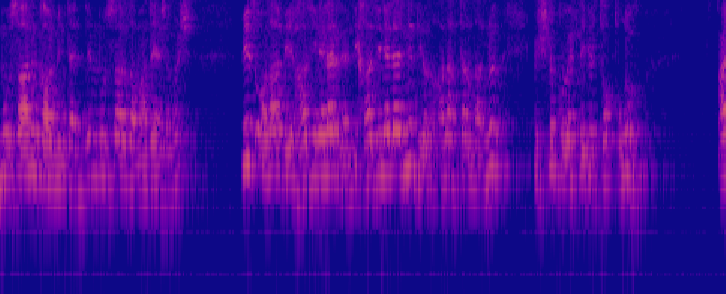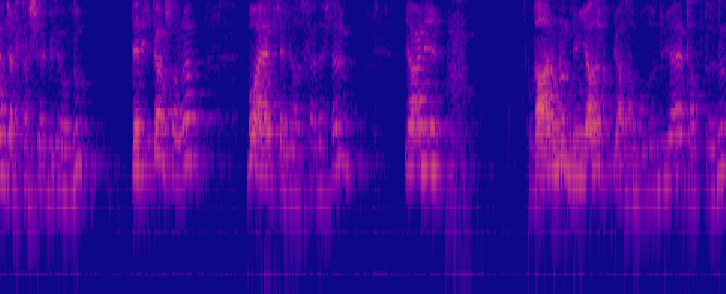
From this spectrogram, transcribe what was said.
Musa'nın kavmindendi. Musa zamanında yaşamış. Biz ona bir hazineler verdik. Hazinelerini diyor anahtarlarını güçlü kuvvetli bir topluluk ancak taşıyabiliyordu. Dedikten sonra bu ayet geliyor az kardeşlerim. Yani Karun'un dünyalık bir adam olduğunu, dünyaya taptığını,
